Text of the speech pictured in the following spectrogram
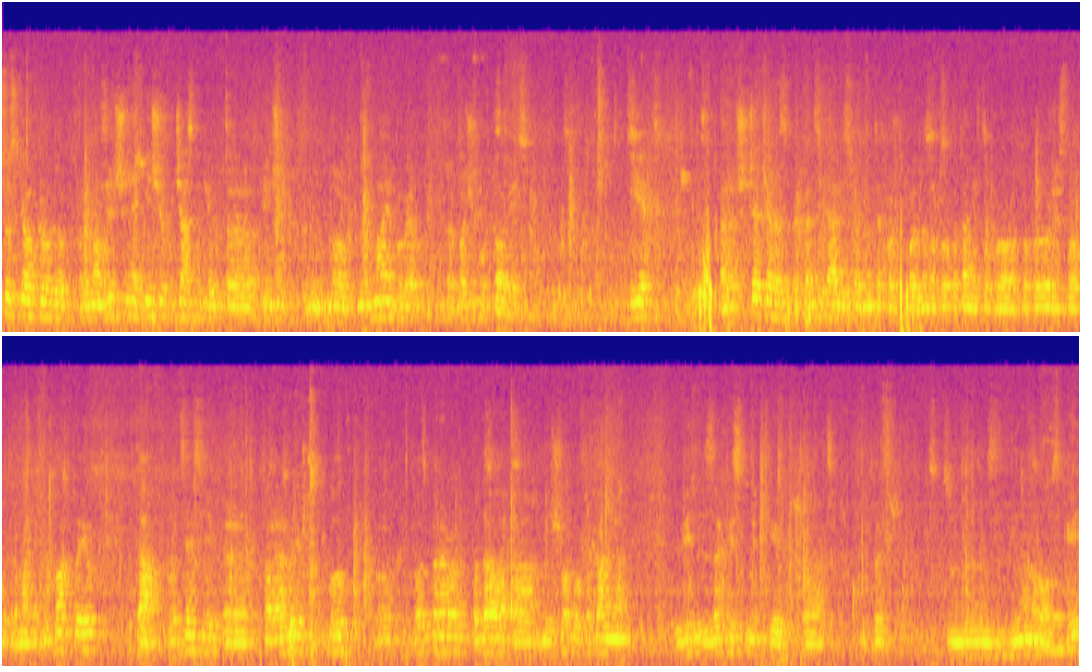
Суд з цього приводу приймав рішення, інших учасників, е, інших нових немає, бо я бачу повторюється. І е, ще через канцелярію сьогодні також подано клопотання прокурора про продовження строку тримання під вартою. Та в процесі е, перерви було е, хтось перерва подала, надійшло клопотання від захисників е, від, м, Немировський.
